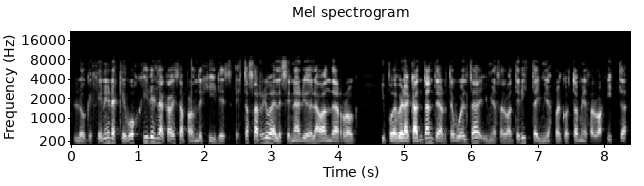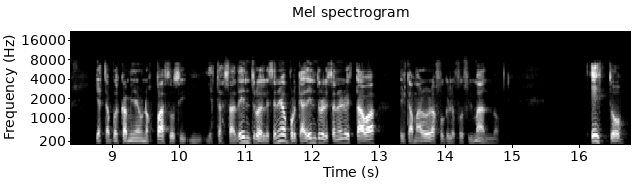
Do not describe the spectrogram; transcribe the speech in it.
lo que genera es que vos gires la cabeza para donde gires, estás arriba del escenario de la banda de rock y puedes ver al cantante darte vuelta y miras al baterista y miras para el costado, miras al bajista y hasta puedes caminar unos pasos y, estás adentro del escenario porque adentro del escenario estaba el camarógrafo que lo fue filmando. Esto,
